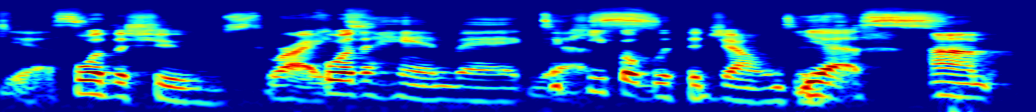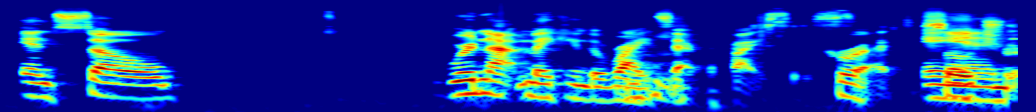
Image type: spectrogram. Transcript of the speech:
yes. for the shoes, right, for the handbag yes. to keep up with the Joneses. Yes. Um, and so we're not making the right mm-hmm. sacrifices. Correct. And so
